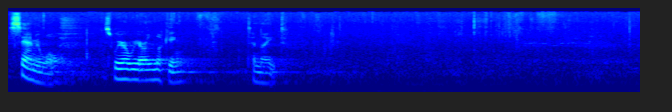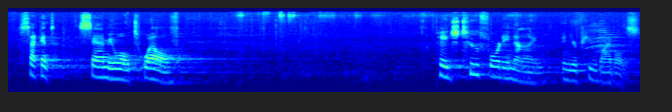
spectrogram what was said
Samuel is where we are looking tonight. Second Samuel 12, page 249 in your Pew Bibles.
